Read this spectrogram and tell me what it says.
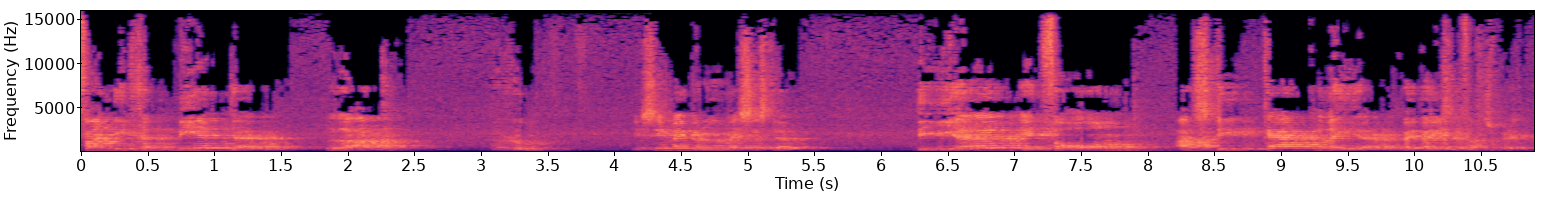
van die gemeente laat roep. Jy sien my broer, my suster, die Here het vir hom as die kerkleier by wyse van spreek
